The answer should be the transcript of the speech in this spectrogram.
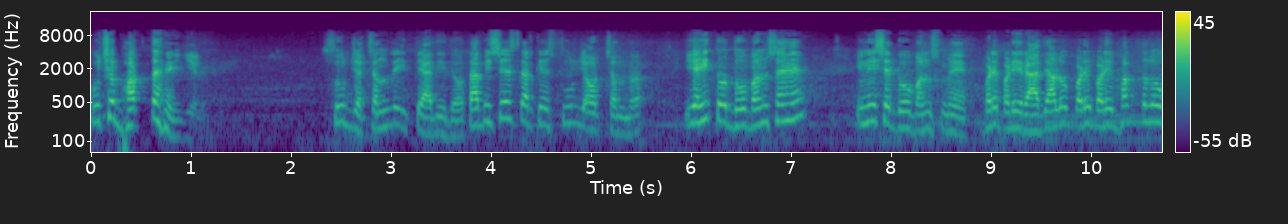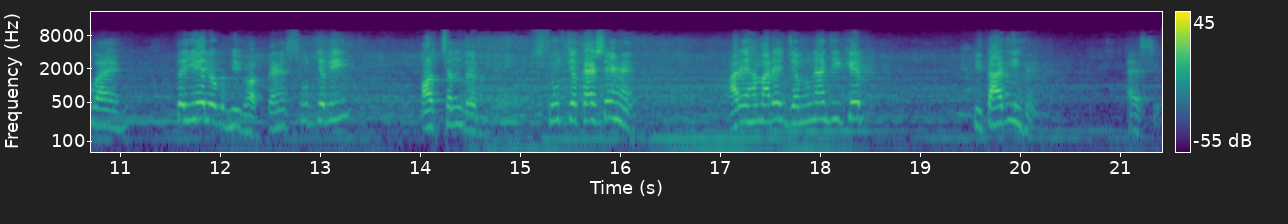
कुछ भक्त हैं ये लोग। सूर्य, चंद्र इत्यादि देवता। विशेष करके सूर्य और चंद्र। यही तो दो वंश हैं। इन्हीं से दो वंश में बड़े बड़े राजा लोग बड़े बड़े भक्त लोग आए हैं। तो ये लोग भी भक्त हैं। सूर्य भी और चंद्र भी। सूर्य कैसे हैं? अरे हमारे जमुना जी के पिताजी हैं, ऐसे।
